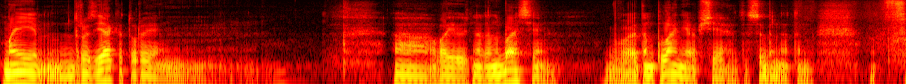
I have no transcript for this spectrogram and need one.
Мои друзья, которые а, воюют на Донбассе, в этом плане вообще, особенно там в,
